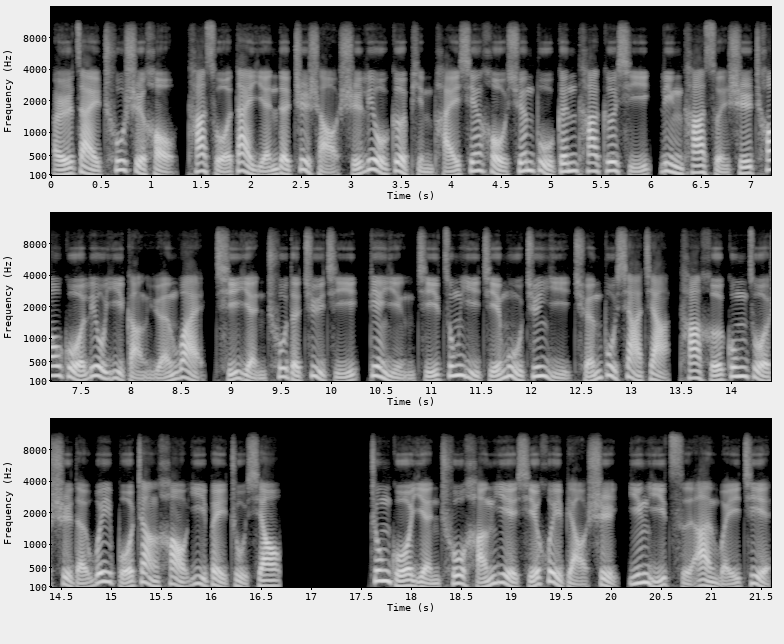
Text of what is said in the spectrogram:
而在出事后，他所代言的至少十六个品牌先后宣布跟他割席，令他损失超过六亿港元外，其演出的剧集、电影及综艺节目均已全部下架，他和工作室的微博账号亦被注销。中国演出行业协会表示，应以此案为戒。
